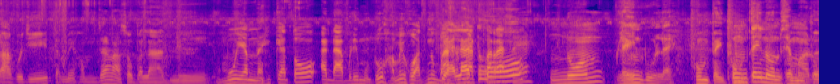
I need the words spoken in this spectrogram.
વાઘુજી તમે સમજણા છો ભલા આદમી હું એમ નહીં કેતો આ ડાબડી મોઢું હમે હોદનું પહેલા તો નોમ લઈને બોલાય. ફૂમતઈ ફૂમતઈ. નોમ છે મારો.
